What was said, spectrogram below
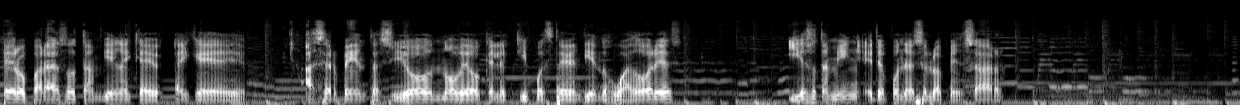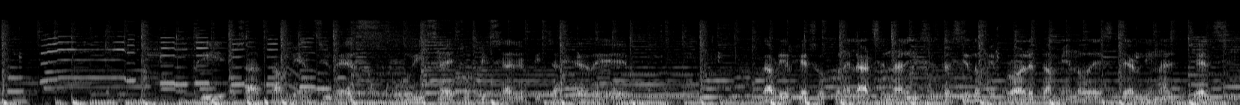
pero para eso también hay que, hay que hacer ventas. Yo no veo que el equipo esté vendiendo jugadores, y eso también es de ponérselo a pensar. Sí, o sea, también si ves, ha hecho oficial el fichaje de Gabriel Jesús con el Arsenal y se está haciendo muy probable también lo de Sterling al Chelsea.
